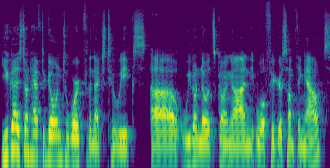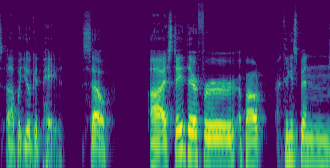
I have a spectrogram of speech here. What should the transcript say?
you guys don't have to go into work for the next two weeks. Uh, we don't know what's going on. We'll figure something out, uh, but you'll get paid." So uh, I stayed there for about I think it's been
